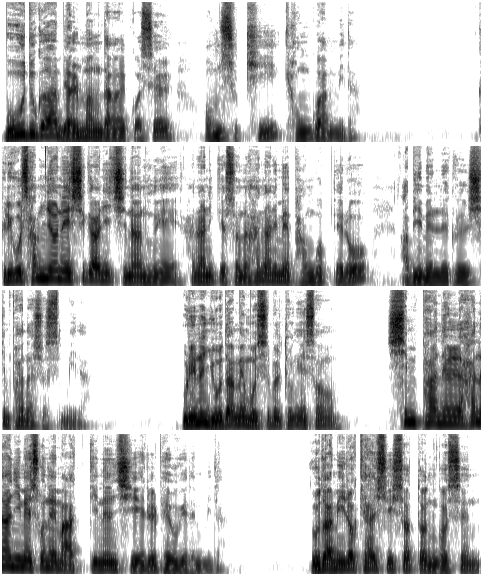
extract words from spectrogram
모두가 멸망당할 것을 엄숙히 경고합니다. 그리고 3년의 시간이 지난 후에 하나님께서는 하나님의 방법대로 아비멜렉을 심판하셨습니다. 우리는 요담의 모습을 통해서 심판을 하나님의 손에 맡기는 지혜를 배우게 됩니다. 요담이 이렇게 할 수 있었던 것은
